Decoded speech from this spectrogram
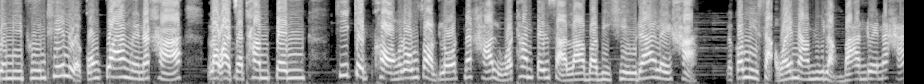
ยังมีพื้นที่เหลือกว้างๆเลยนะคะ เราอาจจะทำเป็นที่เก็บของโรงจอดรถนะคะ หรือว่าทำเป็นศาลาบาร์บีคิวได้เลยค่ะ แล้วก็มีสระว่ายน้ำอยู่หลังบ้านด้วยนะคะ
